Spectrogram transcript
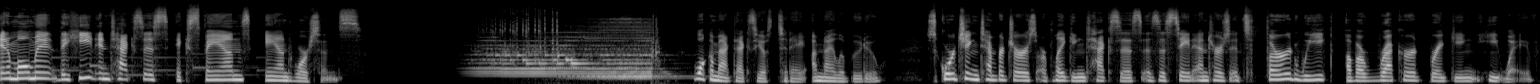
In a moment, the heat in Texas expands and worsens. Welcome back to Axios Today. I'm Niala Boodhoo. Scorching temperatures are plaguing Texas as the state enters its third week of a record breaking heat wave.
